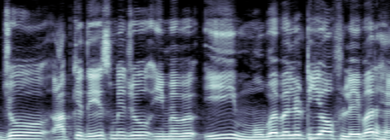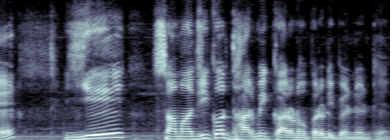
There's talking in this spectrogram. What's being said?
जो आपके देश में जो ई मोबिलिटी ऑफ़ लेबर है, ये सामाजिक और धार्मिक कारणों पर डिपेंडेंट है।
